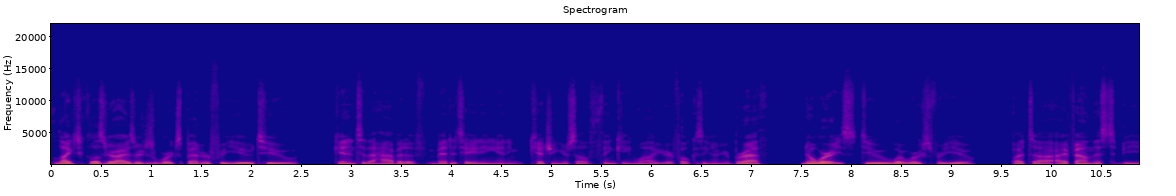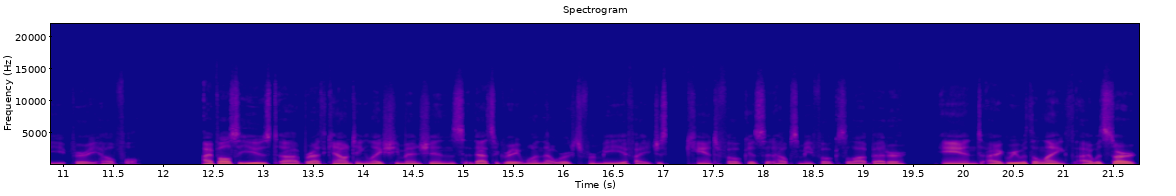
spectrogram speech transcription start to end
like to close your eyes or just works better for you to get into the habit of meditating and catching yourself thinking while you're focusing on your breath, no worries. Do what works for you. But uh, I found this to be very helpful. I've also used uh, breath counting, like she mentions. That's a great one that works for me. If I just can't focus, it helps me focus a lot better. And I agree with the length. I would start,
